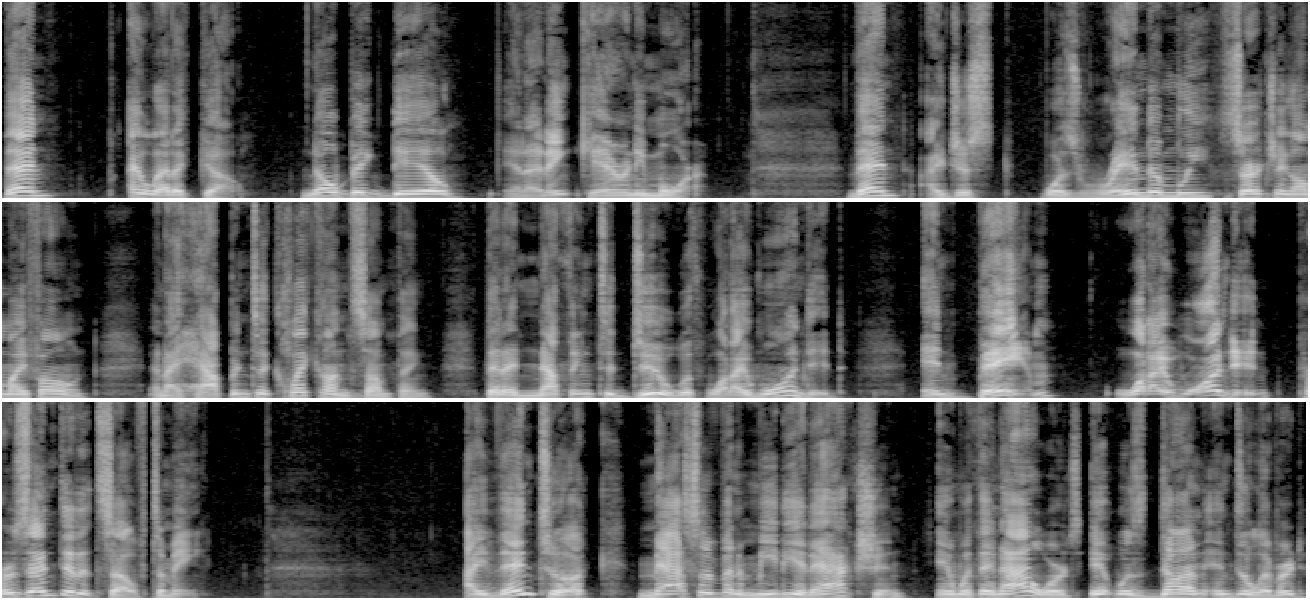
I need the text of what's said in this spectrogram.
Then I let it go. No big deal, and I didn't care anymore. Then I just was randomly searching on my phone, and I happened to click on something that had nothing to do with what I wanted, and bam, what I wanted presented itself to me. I then took massive and immediate action, and within hours, it was done and delivered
